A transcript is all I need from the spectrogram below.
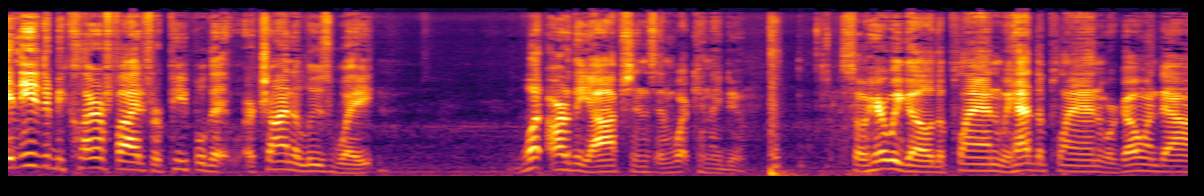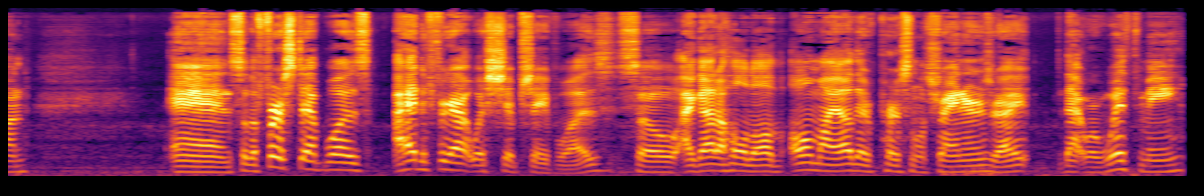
it needed to be clarified for people that are trying to lose weight. What are the options and what can they do? So here we go. The plan. We had the plan. We're going down. And so the first step was I had to figure out what ship shape was. So I got a hold of all my other personal trainers, right, that were with me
